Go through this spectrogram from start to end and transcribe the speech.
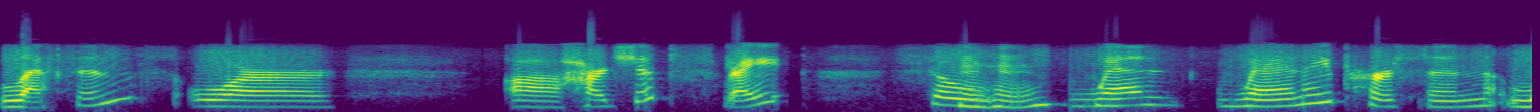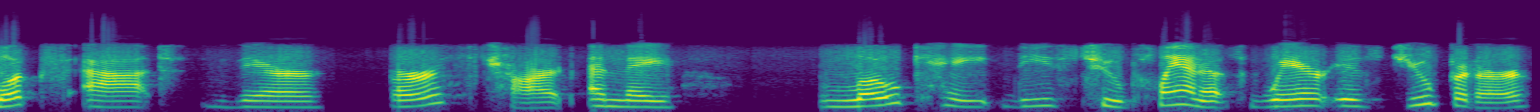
lessons or uh, hardships, right? So mm-hmm. when when a person looks at their birth chart and they locate these two planets, where is Jupiter?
